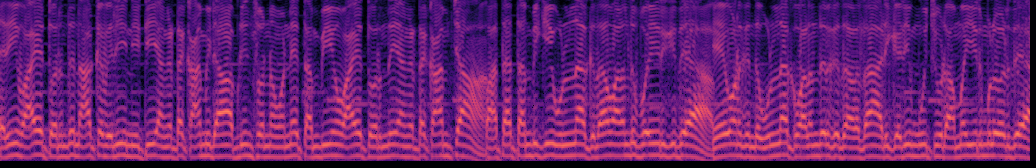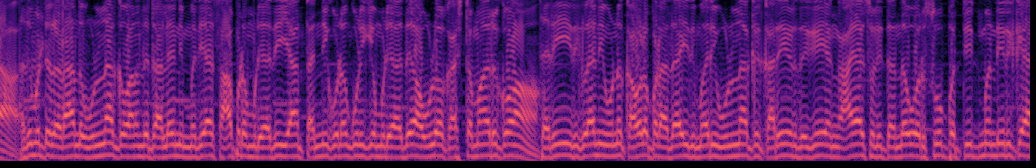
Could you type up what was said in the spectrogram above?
சரி வாயை திறந்து நாக்க வெளியே நீட்டி என்கிட்ட காமிடா அப்படின்னு சொன்ன உடனே தம்பியும் வாயை திறந்து என்கிட்ட காமிச்சான். பார்த்தா தம்பிக்கு உள்நாக்கு தான் வளர்ந்து போயிருக்குது. ஏ உனக்கு இந்த உள்நாக்கு வளர்ந்துருக்கிறதால தான் அடிக்கடி மூச்சு விடாம இருமல் வருது. அது மட்டும் இல்லடா அந்த உள்நாக்கு வளர்ந்துட்டாலே நிம்மதியா சாப்பிட முடியாது. ஏன் தண்ணி கூட குடிக்க முடியாது? அவ்வளோ கஷ்டமா இருக்கும். சரி இதுக்கெல்லாம் நீ ஒன்றும் கவலைப்படாத. இது மாதிரி உள்நாக்கு கரையிறதுக்கு எங்க ஆயா சொல்லி தந்த ஒரு சூப்பர் ட்ரீட்மெண்ட் இருக்கு.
